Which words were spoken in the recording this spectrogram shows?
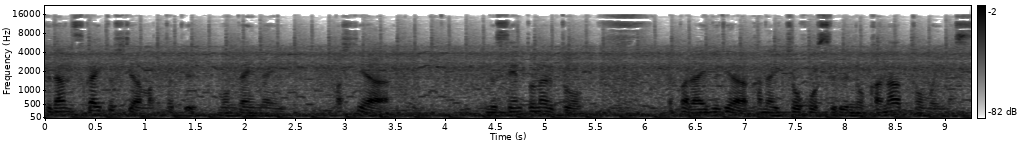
普段使いとしては全く問題ない。ましてや無線となるとやっぱライブではかなり重宝するのかなと思います。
